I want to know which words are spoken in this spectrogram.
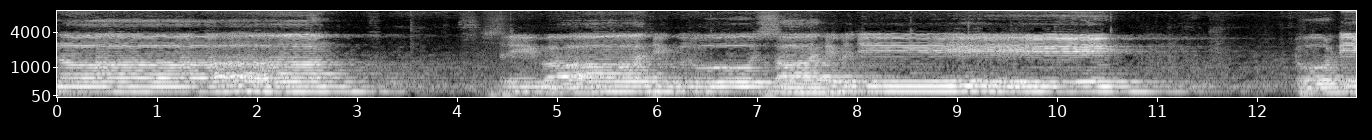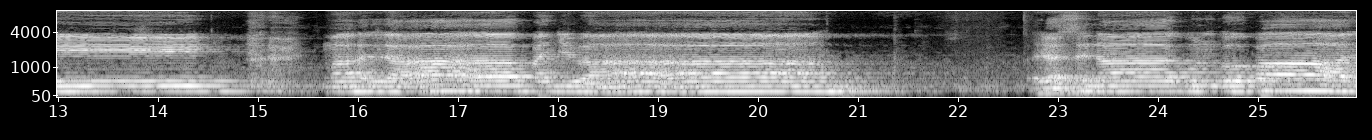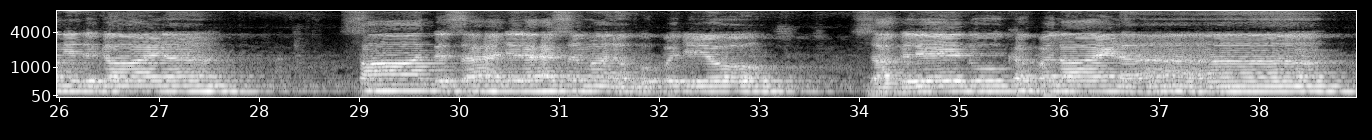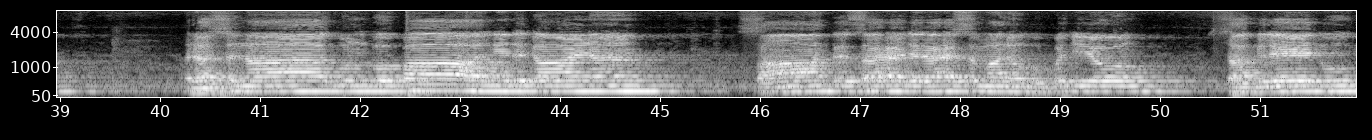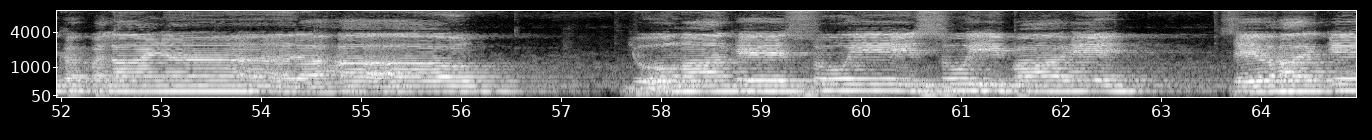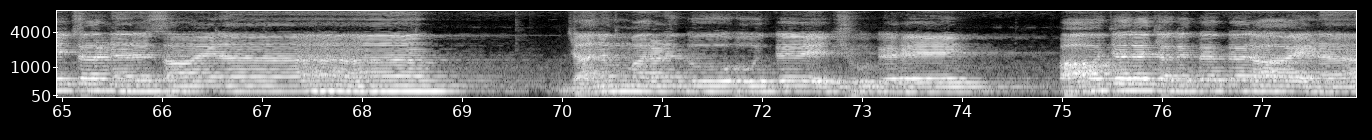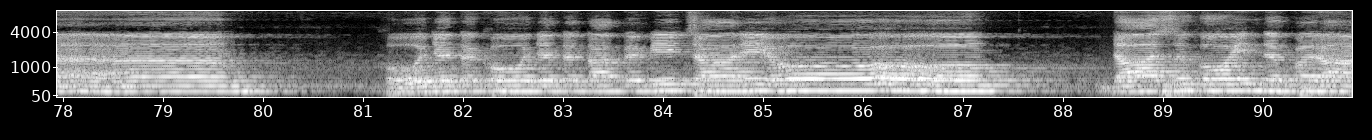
ਸਤਨਾਮ ਸ੍ਰੀ ਵਾਹਿਗੁਰੂ ਸਾਹਿਬ ਜੀ। ਟੋਡੀ ਮਹੱਲਾ ਪੰਜਵਾ। ਰਸਨਾ ਗੁਣ ਗੋਪਾਲ। ਰਹਿਸ ਮਨ ਉਪਜਿਓ ਸਗਲੇ ਦੁਖ ਪਲਾਇਣ ਰਸਨਾ ਗੁਣ ਗੋਪਾਲ ਨਿਦ ਗਾਇਣ ਸਾਤ ਸਹਜ ਰਹਿਸ ਮਨ ਉਪਜਿਓ ਸਗਲੇ ਦੁਖ ਪਲਾਇਣ ਸੇਵ ਹਰ ਕੇ ਚਰਨ ਰਸਾਇਣ। ਜਨਮ ਮਰਨ ਦੂਹ ਤੇ ਛੂਟ ਹੈ। ਪਾਉ ਚਲ ਜਗਤ ਤਰਾਇਣ। ਖੋਜਤ ਖੋਜਤ ਤਤ ਵਿਚਾਰਿਓ। ਦਾਸ ਗੋਇੰਦ ਪਰਾ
